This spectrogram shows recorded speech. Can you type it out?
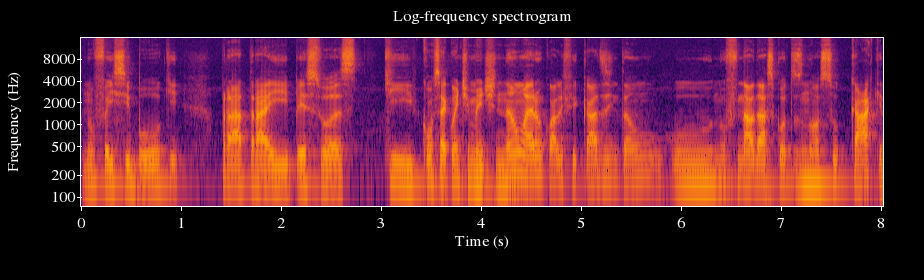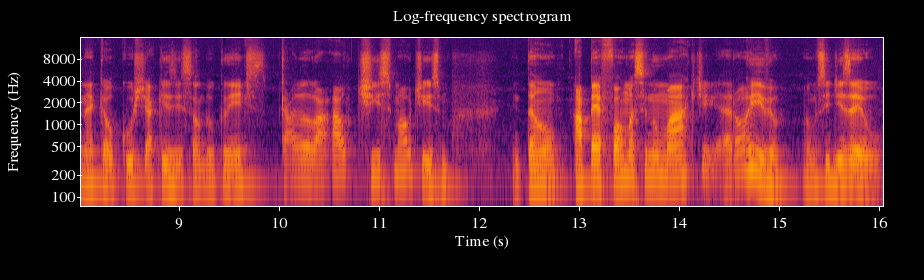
no Facebook para atrair pessoas que, consequentemente, não eram qualificadas. Então, o, no final das contas, o nosso CAC, né, que é o custo de aquisição do cliente, caiu lá altíssimo, altíssimo. Então, a performance no marketing era horrível. Vamos se dizer, o,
